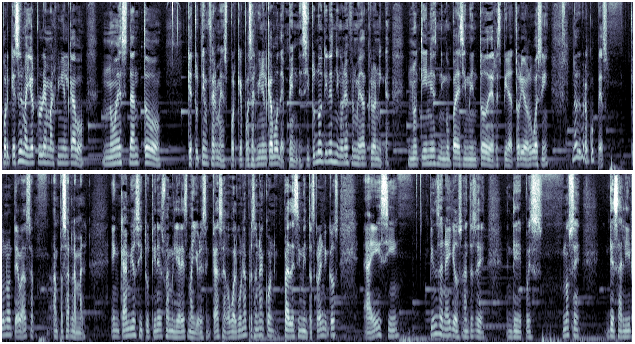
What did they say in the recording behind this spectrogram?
Porque es el mayor problema al fin y al cabo. No es tanto que tú te enfermes, porque pues al fin y al cabo depende. Si tú no tienes ninguna enfermedad crónica, no tienes ningún padecimiento de respiratorio o algo así, no te preocupes, tú no te vas a, pasarla mal. En cambio, si tú tienes familiares mayores en casa o alguna persona con padecimientos crónicos, ahí sí, piensa en ellos antes de, de pues, no sé, de salir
